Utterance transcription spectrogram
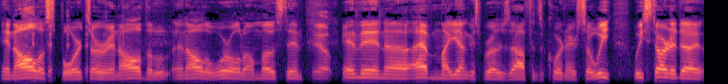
in all of sports or in all the in all the world almost. And Yep. and then uh, I have my youngest brother's offensive coordinator. So we we started a,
